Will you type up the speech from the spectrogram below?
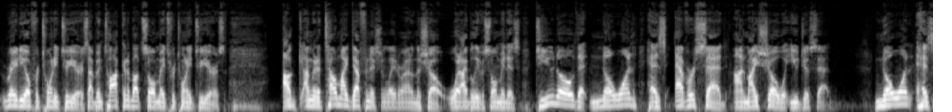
radio for 22 years. I've been talking about soulmates for 22 years. I'll, I'm going to tell my definition later on in the show, what I believe a soulmate is. Do you know that no one has ever said on my show what you just said? No one has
